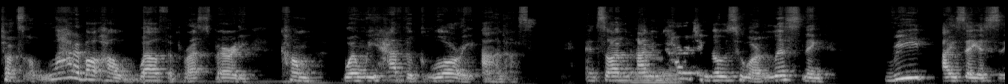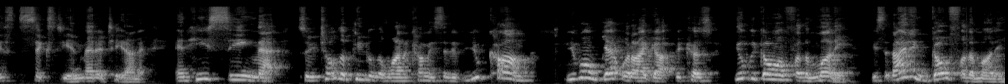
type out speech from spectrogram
talks a lot about how wealth and prosperity come when we have the glory on us. And so I'm, I'm encouraging those who are listening, read Isaiah 60 and meditate on it. And he's seeing that. So he told the people that want to come, he said, if you come, you won't get what I got because you'll be going for the money. He said, I didn't go for the money.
